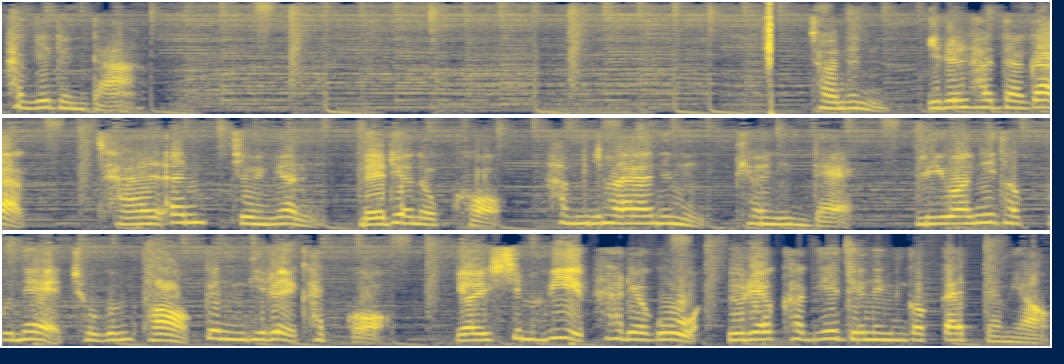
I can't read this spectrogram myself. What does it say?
하게 된다. 저는 일을 하다가 잘안 뛰면 내려놓고 합류하는 편인데 리원이 덕분에 조금 더 끈기를 갖고 열심히 하려고 노력하게 되는 것 같다며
